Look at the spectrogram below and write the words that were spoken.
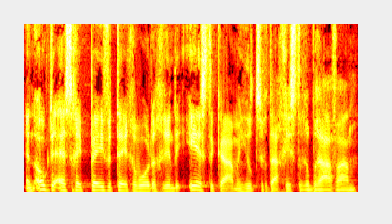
En ook de SGP-vertegenwoordiger in de Eerste Kamer hield zich daar gisteren braaf aan.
